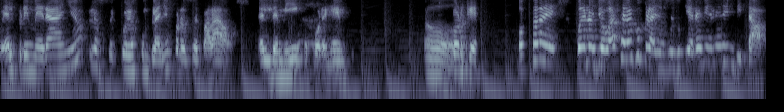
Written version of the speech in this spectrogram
el primer año los, los cumpleaños fueron separados, el de mi hijo, por ejemplo. Oh. ¿Por qué? bueno, yo voy a hacer el cumpleaños, si tú quieres vienes de invitado.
